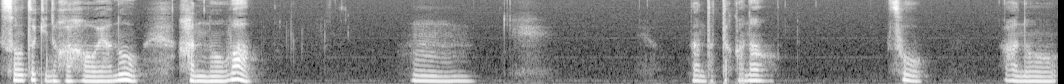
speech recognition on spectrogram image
その時の母親の反応はうん。何だったかな。そう。あの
